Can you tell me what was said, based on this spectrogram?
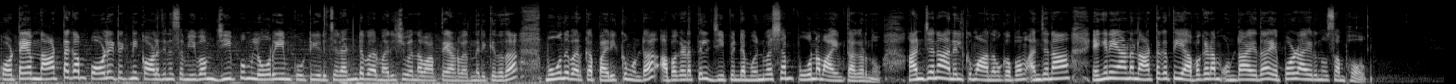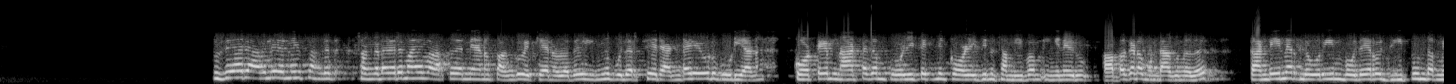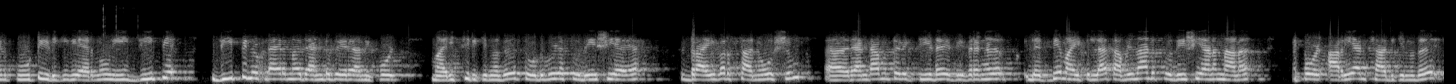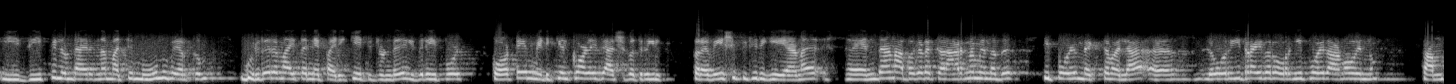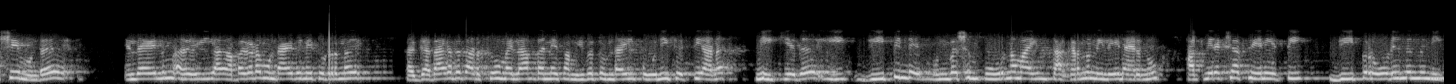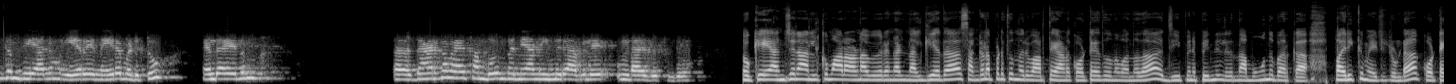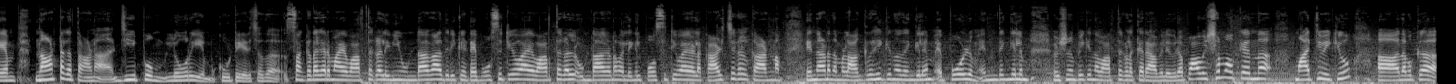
Kottayam Nattakam polytechnic കോളേജിന് സമീപം ജീപ്പും ലോറിയും കൂട്ടിയിടിച്ച് രണ്ടുപേർ മരിച്ചു എന്ന വാർത്തയാണ് വന്നിരിക്കുന്നത്. മൂന്ന് പേർക്ക് പരിക്കുമുണ്ട്. അപകടത്തിൽ ജീപ്പിന്റെ മുൻവശം പൂർണമായും തകർന്നു. അഞ്ജന അനിൽകുമാർ നമുക്കൊപ്പം. അഞ്ജന എങ്ങനെയാണ് നാട്ടകത്ത് ഈ അപകടം ഉണ്ടായത്? എപ്പോഴായിരുന്നു സംഭവം? സുജയ രാവിലെ തന്നെ സങ്ക- സങ്കടകരമായ വാർത്ത തന്നെയാണ് പങ്കുവെക്കാനുള്ളത്. ഇന്ന് പുലർച്ചെ രണ്ടരയോട് കൂടിയാണ് കോട്ടയം നാട്ടകം പോളിടെക്നിക് കോളേജിന് സമീപം ഇങ്ങനെ ഒരു അപകടം ഉണ്ടാകുന്നത്. കണ്ടെയ്നർ ലോറിയും ബൊലേറോ ജീപ്പും തമ്മിൽ കൂട്ടിയിടിക്കുകയായിരുന്നു. ഈ ജീപ്പ് ജീപ്പിലുണ്ടായിരുന്ന രണ്ടുപേരാണ് ഇപ്പോൾ മരിച്ചിരിക്കുന്നത്. തൊടുപുഴ സ്വദേശിയായ ഡ്രൈവർ സനോഷും രണ്ടാമത്തെ വ്യക്തിയുടെ വിവരങ്ങൾ ലഭ്യമായിട്ടില്ല. തമിഴ്നാട് സ്വദേശിയാണെന്നാണ് ഇപ്പോൾ അറിയാൻ സാധിക്കുന്നത്. ഈ ജീപ്പിലുണ്ടായിരുന്ന മറ്റ് മൂന്ന് പേർക്കും ഗുരുതരമായി തന്നെ പരിക്കേറ്റിട്ടുണ്ട്. ഇവരെ ഇപ്പോൾ കോട്ടയം മെഡിക്കൽ കോളേജ് ആശുപത്രിയിൽ പ്രവേശിപ്പിച്ചിരിക്കുകയാണ്. എന്താണ് അപകട കാരണം എന്നത് ഇപ്പോഴും വ്യക്തമല്ല. ലോറി ഡ്രൈവർ ഉറങ്ങിപ്പോയതാണോ എന്നും സംശയമുണ്ട്. എന്തായാലും ഈ അപകടം ഉണ്ടായതിനെ തുടർന്ന് ഗതാഗത തടസ്സവും എല്ലാം തന്നെ സമീപത്തുണ്ടായി. പോലീസ് എത്തിയാണ് നീക്കിയത്. ഈ ജീപ്പിന്റെ മുൻവശം പൂർണമായും തകർന്ന നിലയിലായിരുന്നു. അഗ്നിരക്ഷാ സേന എത്തി ജീപ്പ് റോഡിൽ നിന്ന് നീക്കം ചെയ്യാനും ഏറെ നേരമെടുത്തു. എന്തായാലും ദാരുണമായ സംഭവം തന്നെയാണ് ഇന്ന് രാവിലെ ഉണ്ടായത് സുജയ ഓക്കെ അഞ്ജന അനിൽകുമാറാണ് വിവരങ്ങൾ നൽകിയത്. സങ്കടപ്പെടുത്തുന്ന ഒരു വാർത്തയാണ് കോട്ടയത്ത് നിന്ന് വന്നത്. ജീപ്പിന് പിന്നിലിരുന്ന മൂന്ന് പേർക്ക് പരിക്കുമേറ്റിട്ടുണ്ട്. കോട്ടയം നാട്ടകത്താണ് ജീപ്പും ലോറിയും കൂട്ടിയിടിച്ചത്. സങ്കടകരമായ വാർത്തകൾ ഇനി ഉണ്ടാകാതിരിക്കട്ടെ. പോസിറ്റീവായ വാർത്തകൾ ഉണ്ടാകണം അല്ലെങ്കിൽ പോസിറ്റീവായുള്ള കാഴ്ചകൾ കാണണം എന്നാണ് നമ്മൾ ആഗ്രഹിക്കുന്നതെങ്കിലും എപ്പോഴും എന്തെങ്കിലും വിഷമിപ്പിക്കുന്ന വാർത്തകളൊക്കെ രാവിലെ വരും. അപ്പോൾ ആ വിഷമമൊക്കെ ഒന്ന് മാറ്റിവെക്കൂ. നമുക്ക്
